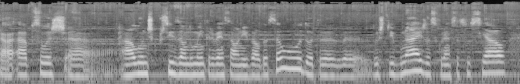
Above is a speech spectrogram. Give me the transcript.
Há, há pessoas, há, há alunos que precisam de uma intervenção ao nível da saúde, outra da- dos tribunais, da segurança social, de-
